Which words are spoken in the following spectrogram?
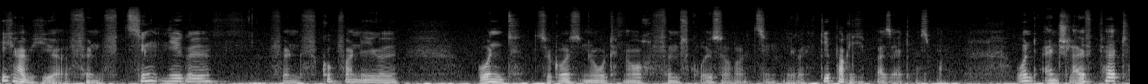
Ich habe hier 5 Zinknägel, 5 Kupfernägel und zur größten Not noch 5 größere Zinknägel. Die packe ich beiseite erstmal. Und ein Schleifpad,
